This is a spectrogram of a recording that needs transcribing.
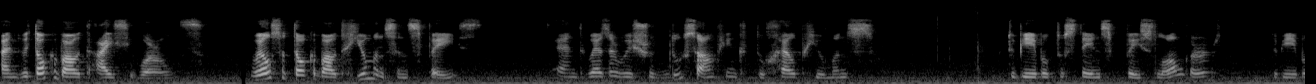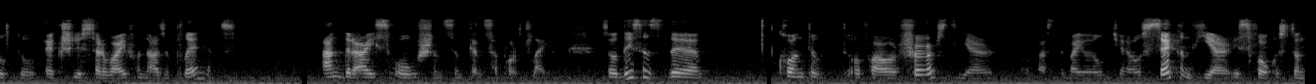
And we talk about icy worlds. We also talk about humans in space and whether we should do something to help humans to be able to stay in space longer, to be able to actually survive on other planets, under ice oceans, and can support life. So, this is the content of our first year astrobiology. Our second year is focused on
